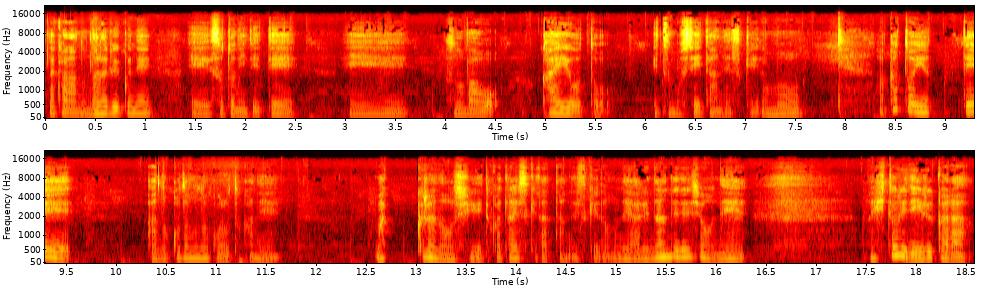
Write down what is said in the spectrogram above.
だからあのなるべくね、えー、外に出て、えー、その場を変えようといつもしていたんですけれどもかといってあの子供の頃とかね真っ暗なお尻とか大好きだったんですけどもねあれなんででしょうね。一人でいるから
